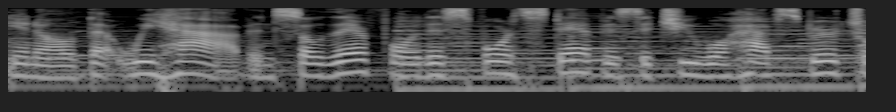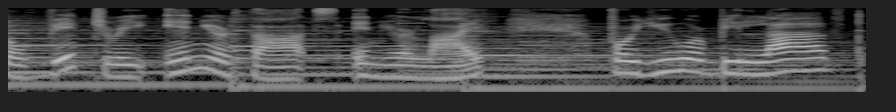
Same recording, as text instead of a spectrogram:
you know, that we have. And so, therefore, this fourth step is that you will have spiritual victory in your thoughts, in your life for you are beloved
